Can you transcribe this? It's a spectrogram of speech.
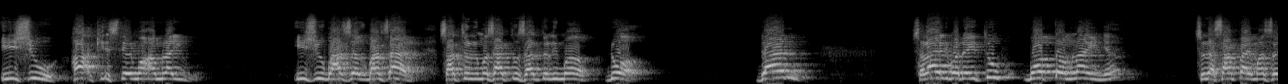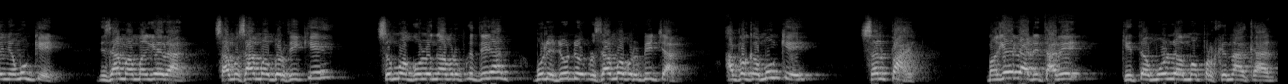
Isu hak keistimewaan Melayu. Isu bahasa kebangsaan. 151, 152. Dan selain daripada itu, bottom lainnya, sudah sampai masanya mungkin. Di zaman Mageran, sama-sama berfikir, semua golongan berkepentingan, boleh duduk bersama berbincang. Apakah mungkin selepas Mageran ditarik, kita mula memperkenalkan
